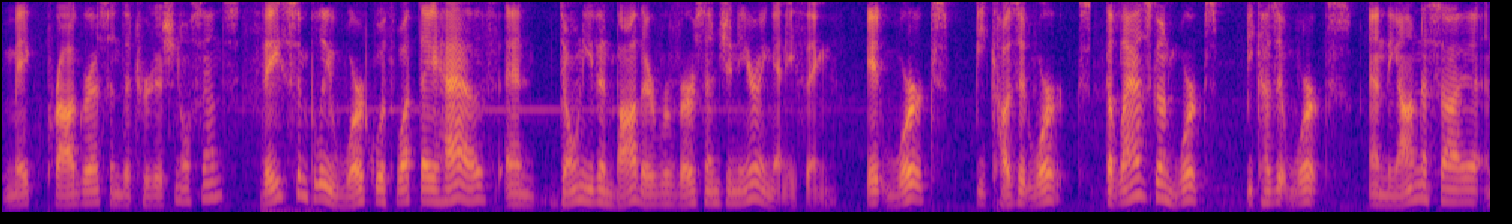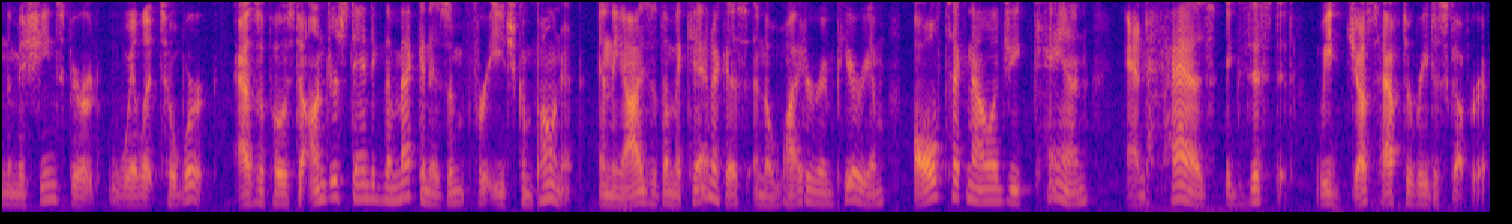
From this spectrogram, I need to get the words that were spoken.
make progress in the traditional sense. They simply work with what they have and don't even bother reverse engineering anything. It works because it works. The lasgun works because it works, and the Omnissiah and the Machine Spirit will it to work, as opposed to understanding the mechanism for each component. In the eyes of the Mechanicus and the wider Imperium, all technology can and has existed. We just have to rediscover it.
